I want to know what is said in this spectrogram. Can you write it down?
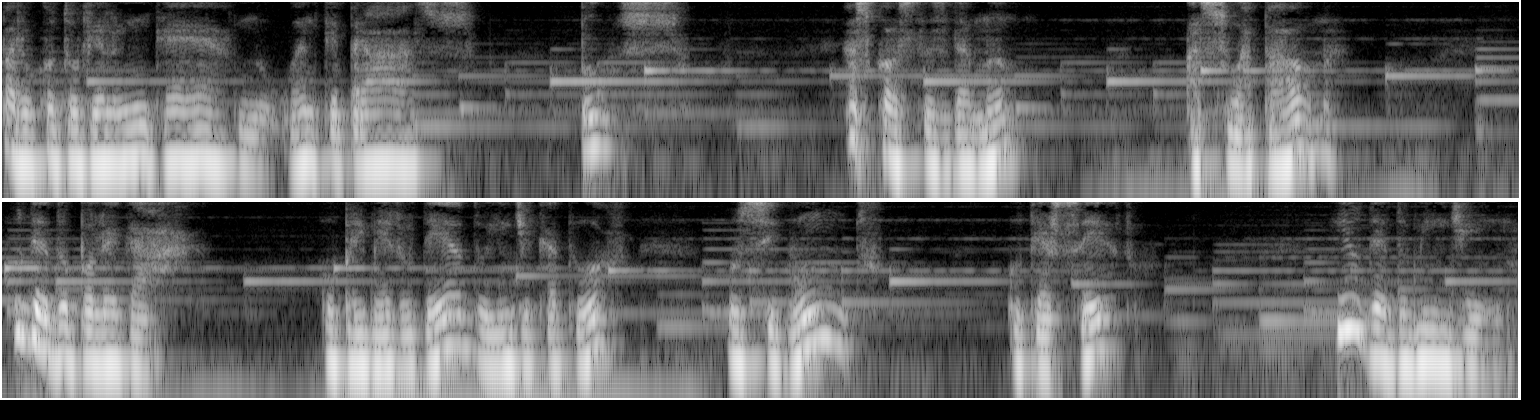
para o cotovelo interno, o antebraço, pulso, as costas da mão, a sua palma, o dedo polegar o primeiro dedo, o indicador, o segundo, o terceiro e o dedo mindinho.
